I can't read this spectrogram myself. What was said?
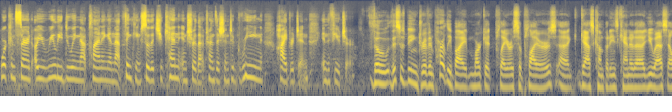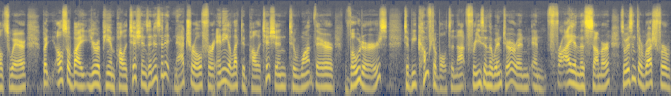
we're concerned are you really doing that planning and that thinking so that you can ensure that transition to green hydrogen in the future? Though this is being driven partly by market players, suppliers, uh, gas companies, Canada, US, elsewhere, but also by European politicians. And isn't it natural for any elected politician to want their voters to be comfortable, to not freeze in the winter and, and fry in the summer? So isn't the rush for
